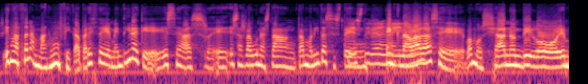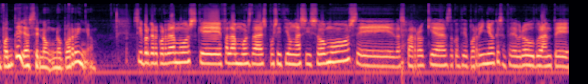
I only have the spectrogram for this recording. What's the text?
é unha zona magnífica, parece mentira que esas, eh, esas lagunas tan, tan bonitas estén enclavadas, eh? e, vamos, xa non digo en Pontella, senón no Porriño. Sí, porque recordamos que falamos da exposición Así Somos eh, das parroquias do Concello Porriño que se celebrou durante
